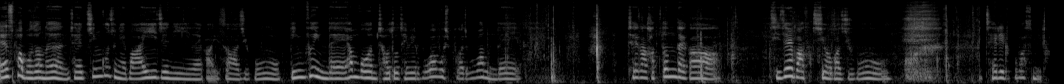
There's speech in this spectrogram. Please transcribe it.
에스파 버전은 제 친구 중에 마이즈니 애가 있어가지고 링크인데 한번 저도 재미로 뽑아보고 싶어가지고 뽑았는데 제가 갔던 데가 디젤바치여가지고 제리를 뽑았습니다.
